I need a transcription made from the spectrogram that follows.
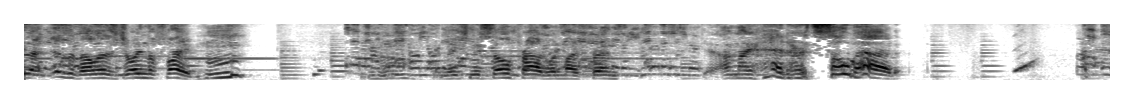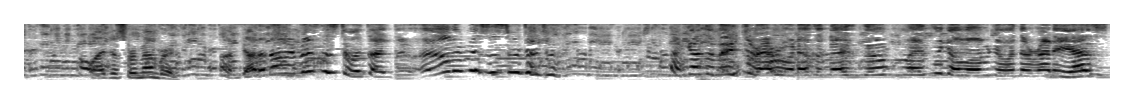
that Isabella has joined the fight. Hmm? It makes me so proud when my friends. Yeah, my head hurts so bad. Oh, I just remembered. I've got another business to attend to. Another business to attend to. I've got to make sure everyone has a nice new place to come home to when they're ready, yes?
